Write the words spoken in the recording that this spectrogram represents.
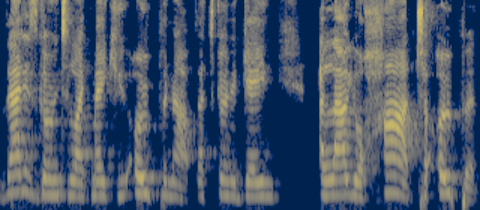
that is going to like make you open up. That's going to gain, allow your heart to open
